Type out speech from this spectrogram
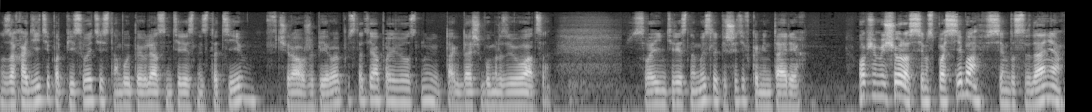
Заходите, подписывайтесь, там будут появляться интересные статьи. Вчера уже первая статья появилась, ну и так дальше будем развиваться. Свои интересные мысли пишите в комментариях. В общем, еще раз всем спасибо, всем до свидания.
